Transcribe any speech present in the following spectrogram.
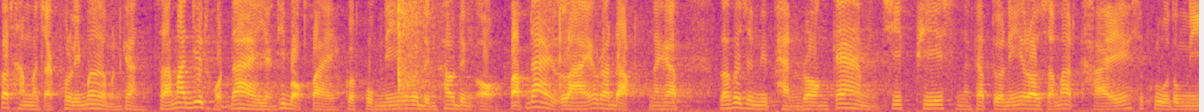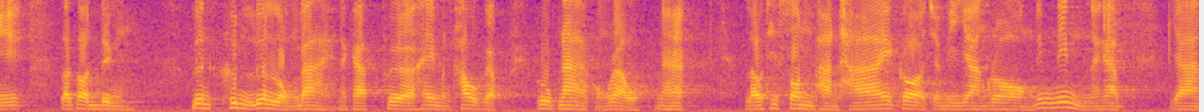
ก็ทำมาจากโพลิเมอร์เหมือนกัน สามารถยืดหดได้อย่างที่บอกไปกดปุ่มนี้แล้วก็ดึงเข้าดึงออก ปรับได้หลายระดับนะครับ แล้วก็จะมีแผ่นรองแก้มชิคพีซนะครับตัวนี้เราสามารถไขสกรูตรงนี้ แล้วก็ดึง เลื่อนขึ้นเลื่อนลงได้นะครับ เพื่อให้มันเข้ากับรูปหน้าของเรานะฮะแล้วที่ส้นผ่านท้ายก็จะมียางรองนิ่มๆนะครับยาง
